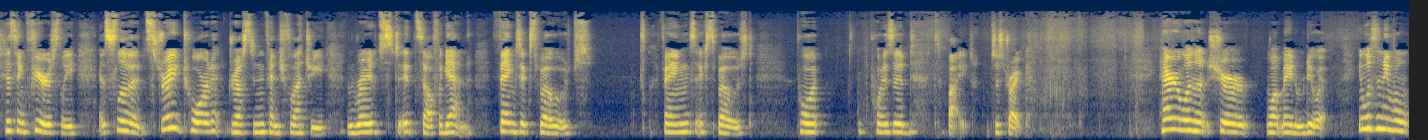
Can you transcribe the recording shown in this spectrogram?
hissing furiously, it slithered straight toward Justin Finch-Fletchley and raised itself again, fangs exposed, fangs exposed, po- poised to bite, to strike. Harry wasn't sure what made him do it. He wasn't even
